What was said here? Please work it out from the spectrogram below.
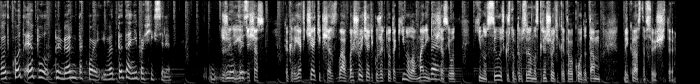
Вот код Apple примерно такой. И вот это они пофиксили. Женя, Ну, я есть- тебе сейчас... Как это? Я в чатик сейчас... А, в большой чатик уже кто-то кинул, а в маленький Да. сейчас я вот кину ссылочку, чтобы ты посмотрел на скриншотик этого кода. Там прекрасно все, я считаю.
